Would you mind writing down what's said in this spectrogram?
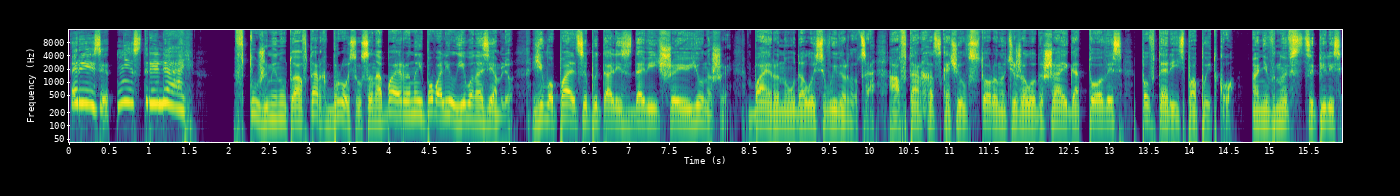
Ризет, не стреляй!» В ту же минуту Автарх бросился на Байрона и повалил его на землю. Его пальцы пытались сдавить шею юноши. Байрону удалось вывернуться. Автарх отскочил в сторону, тяжело дыша и готовясь повторить попытку. Они вновь сцепились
